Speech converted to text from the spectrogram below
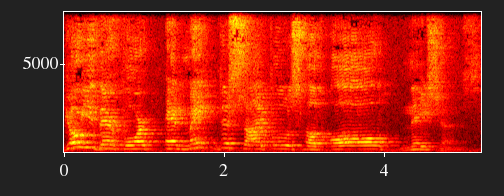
Go ye therefore and make disciples of all nations,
